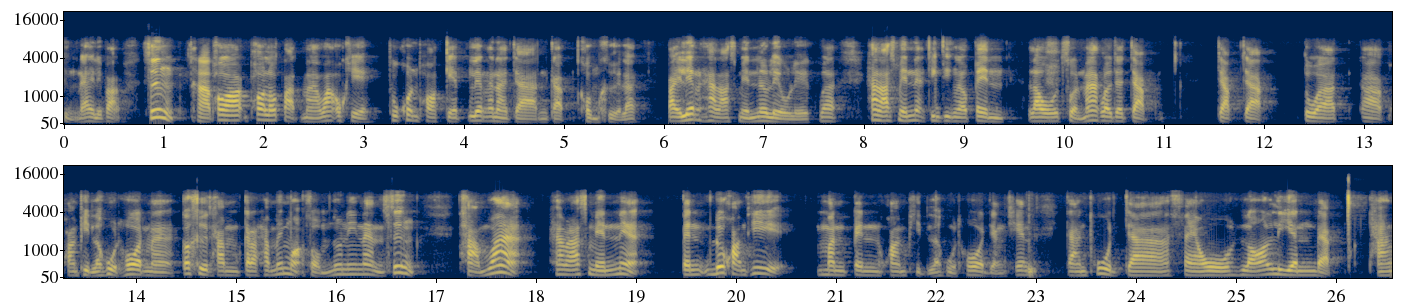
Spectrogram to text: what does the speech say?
ถึงได้หรือเปล่า ซึ่งครับพอพอเราตัดมาว่า โอเค ทุกคนพอเก็ตเรื่องอนาจารกับข่มขืนแล้ว ไปเรื่อง harassment เร็วๆเลยว่า harassment เนี่ยจริงๆแล้วเป็นเราส่วนมากเราจะจับจับจาก ตัวอ่าความผิดและหูโทษมา ก็คือทำกระทำไม่เหมาะสมนู่นนี่นั่น ซึ่งถามว่า harassment เนี่ยเป็นด้วยความที่มันเป็นความผิดและหูโทษ อย่างเช่น การพูดจาแซวล้อเลียนแบบทาง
